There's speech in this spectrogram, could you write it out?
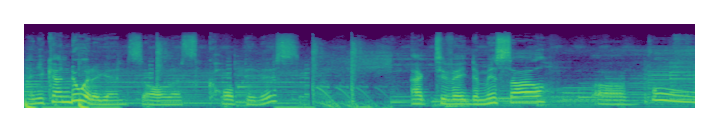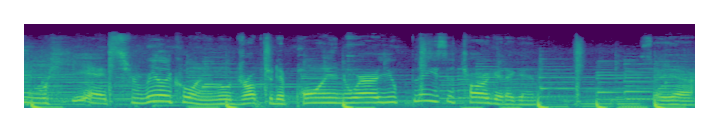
and you can do it again so let's copy this activate the missile. Uh, oh, yeah, it's really cool and it will drop to the point where you place the target again. So yeah.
